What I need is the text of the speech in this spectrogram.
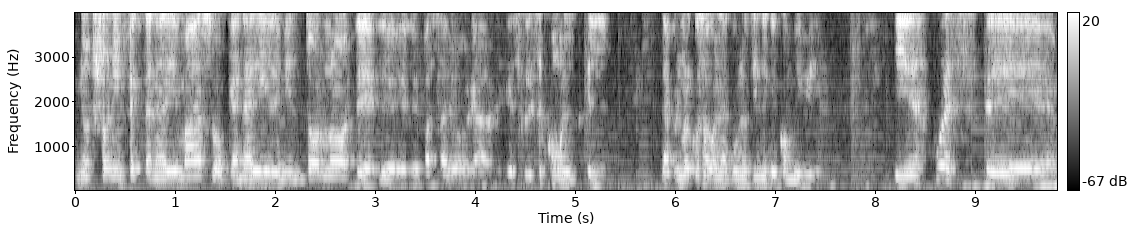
no, yo no infecte a nadie más o que a nadie de mi entorno le, le, pasa algo grave. Eso, es como la primera cosa con la que uno tiene que convivir. Y después, eh,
